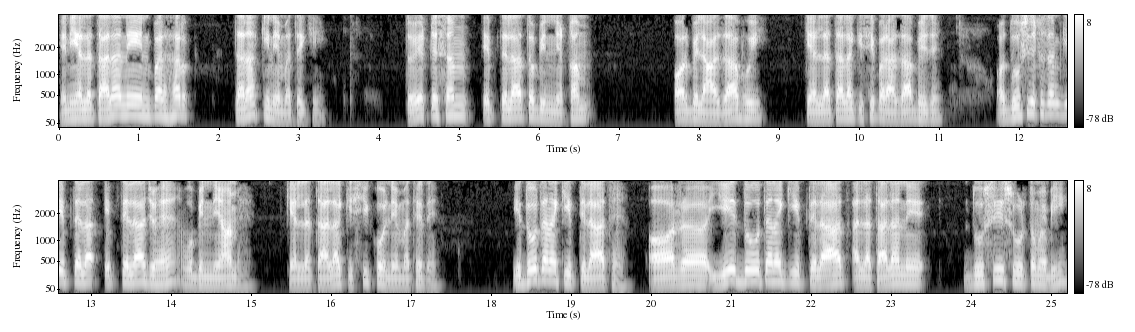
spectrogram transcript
یعنی اللہ تعالیٰ نے ان پر ہر طرح کی نعمتیں کی۔ تو ایک قسم ابتلا تو بن نقم اور بالعذاب ہوئی کہ اللہ تعالیٰ کسی پر عذاب بھیجیں۔ اور دوسری قسم کی ابتلا ابتلا جو ہے وہ بن نعام ہے کہ اللہ تعالیٰ کسی کو نعمتیں دیں۔ یہ دو طرح کی ابتلاعات ہیں اور یہ دو طرح کی ابتلاعات اللہ تعالیٰ نے دوسری صورتوں میں بھی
